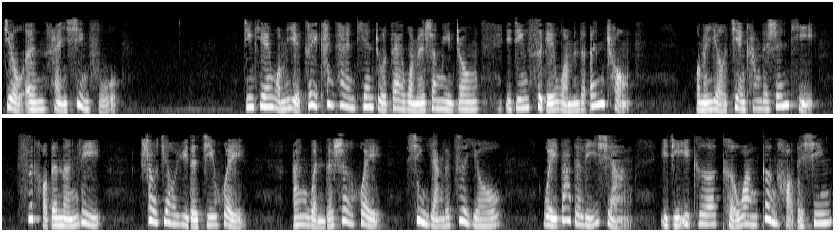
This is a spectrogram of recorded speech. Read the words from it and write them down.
救恩和幸福。今天我们也可以看看天主在我们生命中已经赐给我们的恩宠。我们有健康的身体、思考的能力、受教育的机会、安稳的社会、信仰的自由、伟大的理想，以及一颗渴望更好的心。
